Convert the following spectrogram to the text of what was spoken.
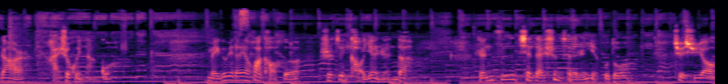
然而还是会难过。每个月的量化考核是最考验人的，人资现在剩下的人也不多，却需要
